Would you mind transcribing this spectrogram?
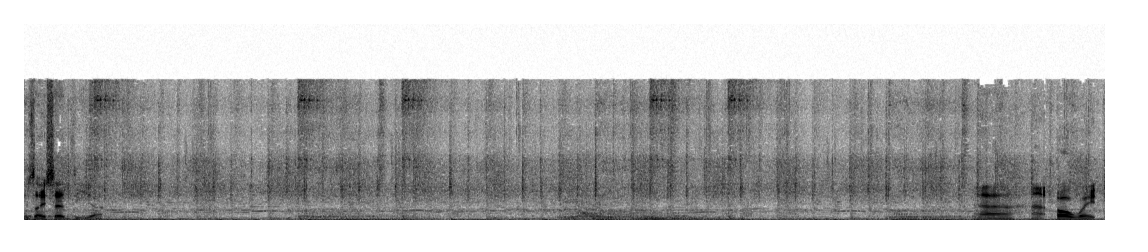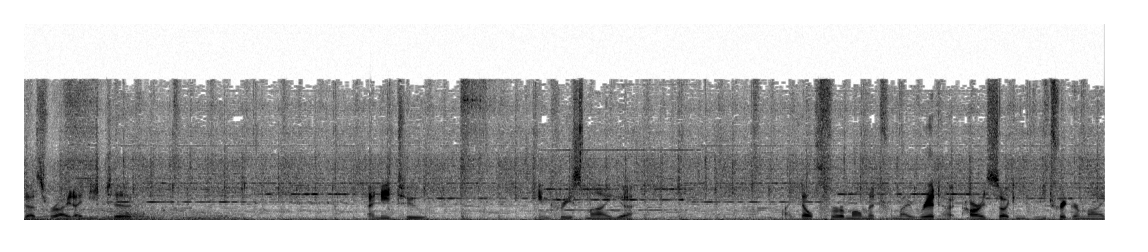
as I said, the uh, Uh. Oh wait, that's right. I need to. I need to increase my uh, my health for a moment from my red heart so I can re-trigger my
